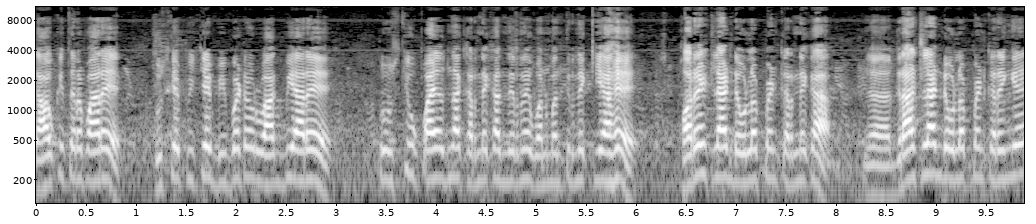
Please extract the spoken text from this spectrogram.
गाँव की तरफ़ आ रहे उसके पीछे बीबट और वाघ भी आ रहे तो उसकी उपाय योजना करने का निर्णय वन मंत्री ने किया है। फॉरेस्ट लैंड डेवलपमेंट करने का ग्रास लैंड डेवलपमेंट करेंगे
